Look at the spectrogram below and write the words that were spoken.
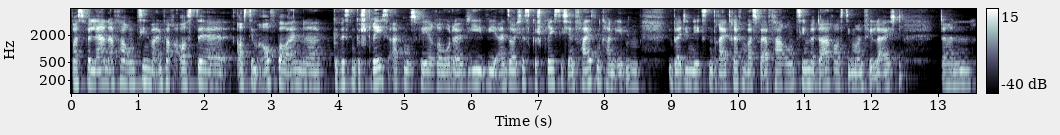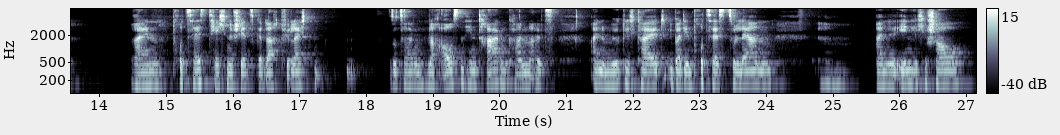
Was für Lernerfahrungen ziehen wir einfach aus, der, aus dem Aufbau einer gewissen Gesprächsatmosphäre oder wie, wie ein solches Gespräch sich entfalten kann, eben über die nächsten drei Treffen. Was für Erfahrungen ziehen wir daraus, die man vielleicht dann rein prozesstechnisch jetzt gedacht vielleicht sozusagen nach außen hin tragen kann als eine Möglichkeit, über den Prozess zu lernen, ähm, eine ähnliche Schau,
